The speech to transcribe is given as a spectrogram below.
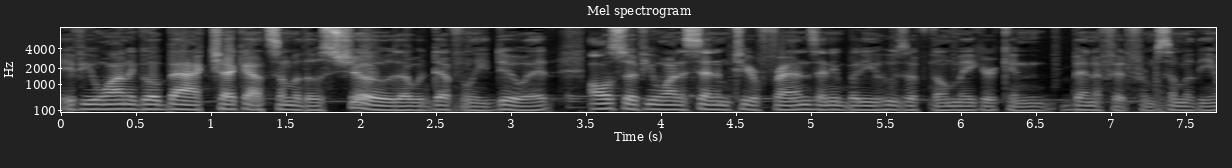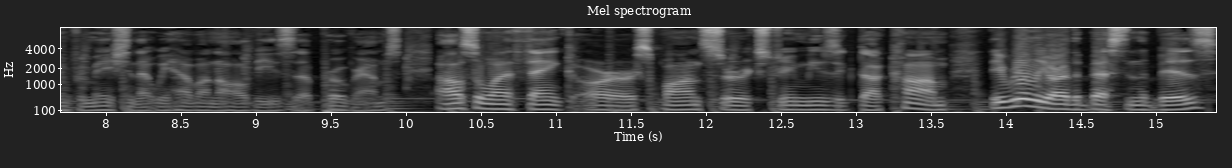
if you want to go back, check out some of those shows, I would definitely do it. Also, if you want to send them to your friends, anybody who's a filmmaker can benefit from some of the information that we have on all these uh, programs. I also want to thank our sponsor, extrememusic.com. They really are the best in the biz.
